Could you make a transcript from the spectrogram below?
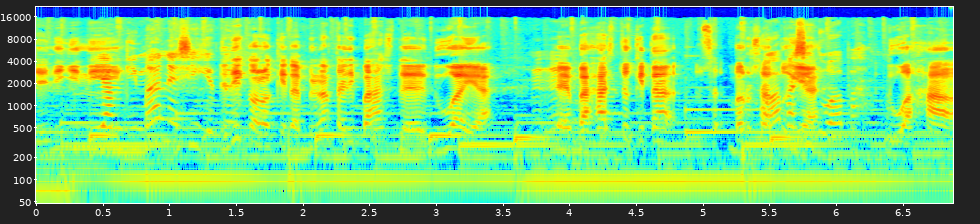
jadi gini yang gimana sih gitu jadi kalau kita bilang tadi bahas udah dua ya Mm-mm. eh bahas tuh kita baru Dua satu apa sih ya dua apa dua hal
